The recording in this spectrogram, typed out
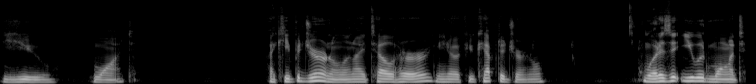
you want? I keep a journal and I tell her, you know, if you kept a journal, what is it you would want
